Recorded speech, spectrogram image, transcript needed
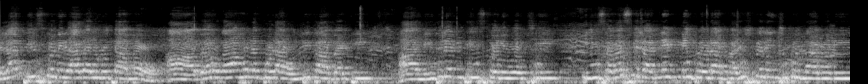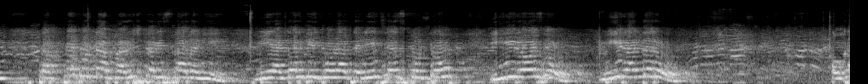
ఎలా తీసుకొని రాగలుగుతామో ఆ అవగాహన కూడా ఉంది కాబట్టి ఆ నిధులను తీసుకొని వచ్చి ఈ సమస్యలన్నింటినీ కూడా పరిష్కరించుకుందామని తప్పకుండా పరిష్కరిస్తానని మీ అందరికీ కూడా తెలియచేసుకుంటూ ఈ రోజు మీరందరూ ఒక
